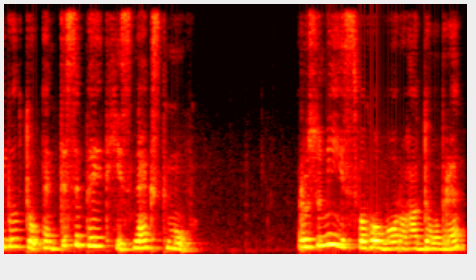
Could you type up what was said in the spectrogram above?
able to anticipate his next move. Розумій свого ворога добре,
